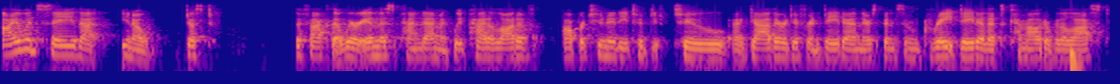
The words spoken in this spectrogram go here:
I would say that, you know, just the fact that we're in this pandemic, we've had a lot of opportunity to, to uh, gather different data. And there's been some great data that's come out over the last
